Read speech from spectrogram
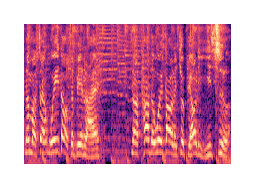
那么再煨到这边来，那它的味道呢就表里一致了。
